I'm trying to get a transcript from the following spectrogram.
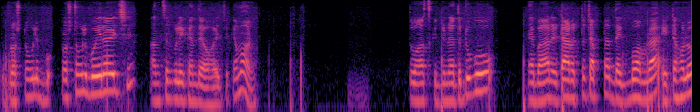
তো প্রশ্নগুলি প্রশ্নগুলি বই রয়েছে আনসারগুলি এখানে দেওয়া হয়েছে, কেমন? তো আজকের জন্য এতটুকু। এবার এটা আরেকটা চ্যাপ্টার দেখব আমরা, এটা হলো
